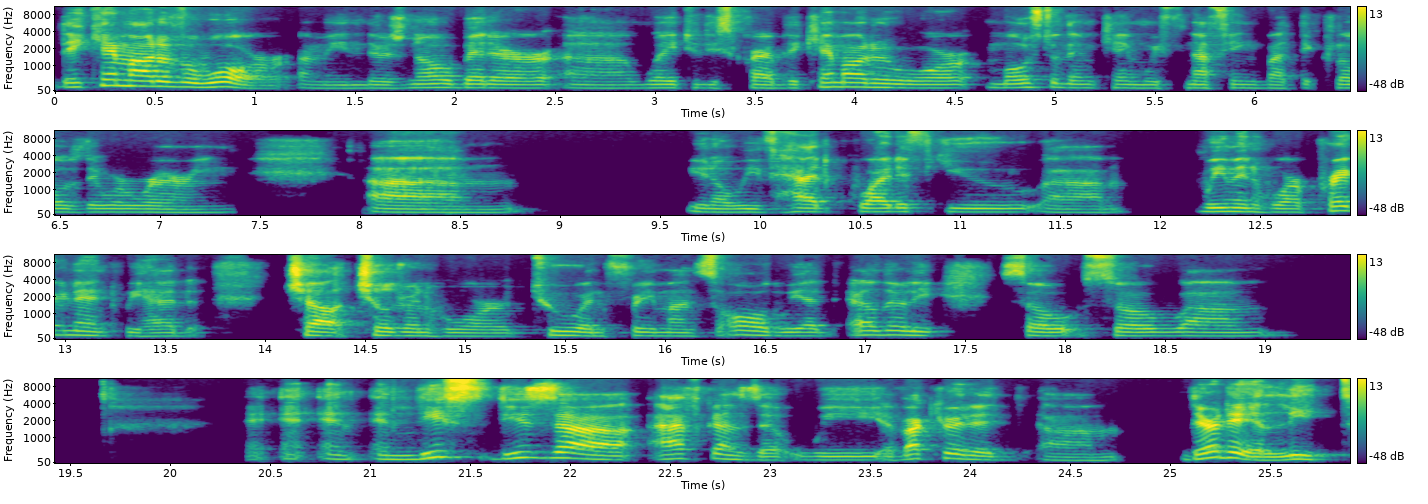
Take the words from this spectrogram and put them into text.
they came out of a war. I mean, there's no better uh, way to describe. They came out of a war. Most of them came with nothing but the clothes they were wearing. Um, you know, we've had quite a few um, women who are pregnant. We had ch- children who are two and three months old. We had elderly. So, so, um, and and, and these these uh, Afghans that we evacuated, um, they're the elite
